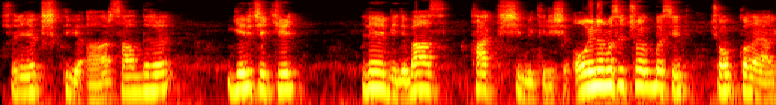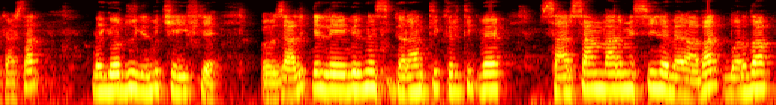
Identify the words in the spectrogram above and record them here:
Şöyle yakışıklı bir ağır saldırı. Geri çekil. L1'i bas. Tak fişi bitirişi. Oynaması çok basit. Çok kolay arkadaşlar. Ve gördüğünüz gibi keyifli. Özellikle L1'in garanti kritik ve sersem vermesiyle beraber bu arada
